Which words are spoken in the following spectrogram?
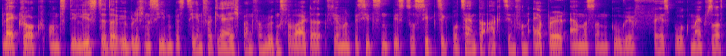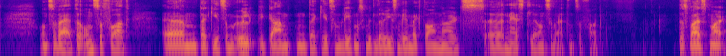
BlackRock und die Liste der üblichen sieben bis zehn vergleichbaren Vermögensverwalterfirmen besitzen bis zu 70 Prozent der Aktien von Apple, Amazon, Google, Facebook, Microsoft und so weiter und so fort. Ähm, da geht es um Ölgiganten, da geht es um Lebensmittelriesen wie McDonalds, äh, Nestle und so weiter und so fort. Das war jetzt mal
